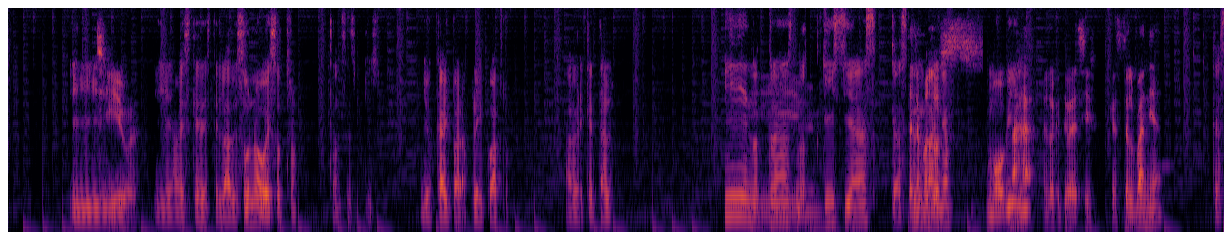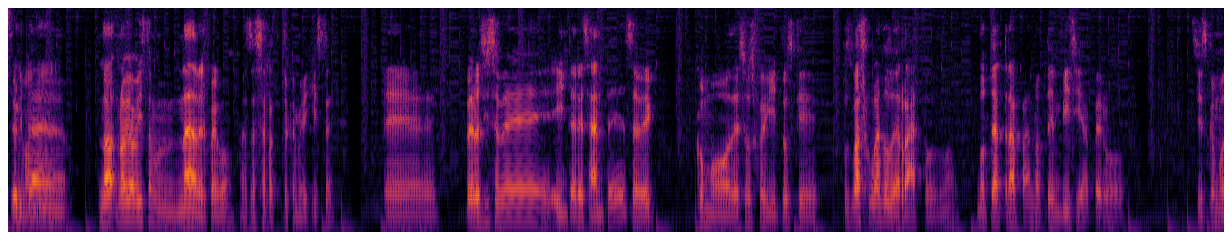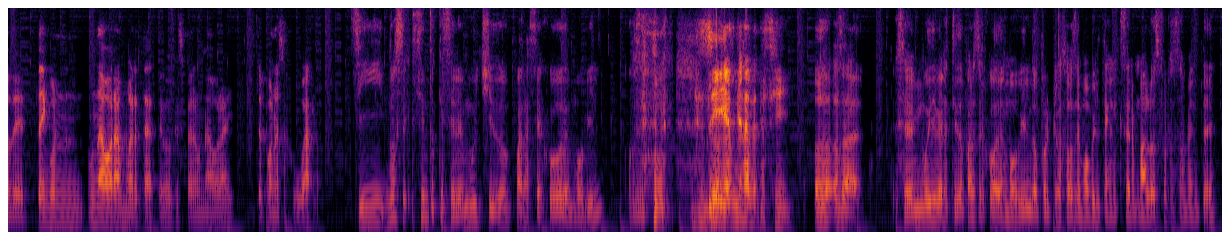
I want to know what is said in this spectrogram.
y, y ya ves que de este lado es uno o es otro. Entonces, pues Yokai para Play 4. A ver qué tal. Y en otras noticias, Castlevania móvil. Ajá, es lo que te iba a decir. Castlevania. Castlevania. no, no había visto nada del juego hasta hace ratito que me dijiste. Eh, pero sí se ve interesante. Se ve como de esos jueguitos que pues vas jugando de ratos, ¿no? No te atrapa, no te envicia, pero sí es como de, tengo una hora muerta, tengo que esperar una hora y te pones a jugarlo. Sí, no sé, siento que se ve muy chido para hacer juego de móvil. O sea, sí, es que la neta sí. o sea, se ve muy divertido para hacer juego de móvil, no porque los juegos de móvil tengan que ser malos forzosamente,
